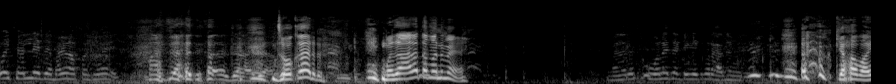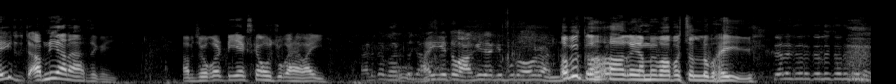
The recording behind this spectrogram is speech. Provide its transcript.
ओए चल लेते भाई वापस ओए जा जा जा जा जोकर मज़ा आ रहा था मन में? मैंने तो उसको बोला था टिकट करा दे मुझे। क्या भाई अब नहीं आना यहाँ से कहीं? अब जोकर टीएक्स का हो चुका है भाई। तो घर तो भाई ये तो आगे जाके पूरा और अंदर। अबे कहाँ आ गए? हमें वापस चल लो भाई। चलो चलो चलो चलो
